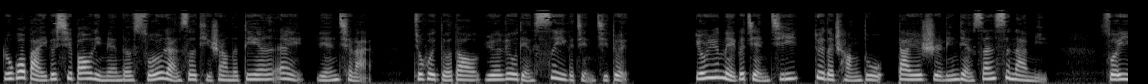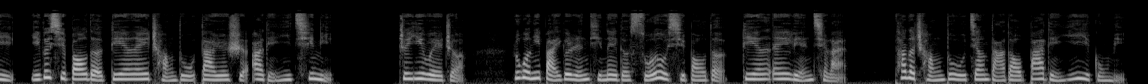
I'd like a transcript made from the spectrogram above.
如果把一个细胞里面的所有染色体上的 DNA 连起来，就会得到约六点四亿个碱基对。由于每个碱基对的长度大约是零点三四纳米，所以一个细胞的 DNA 长度大约是二点一七米。这意味着，如果你把一个人体内的所有细胞的 DNA 连起来，它的长度将达到八点一亿公里。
